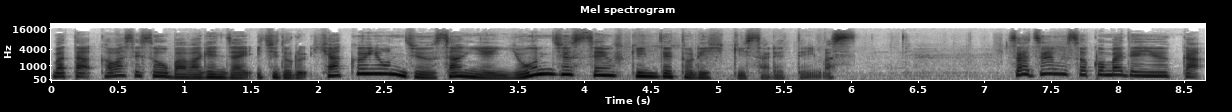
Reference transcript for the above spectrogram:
また為替相場は現在1ドル143円40銭付近で取引されていますさあ、ズームそこまで言うか。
